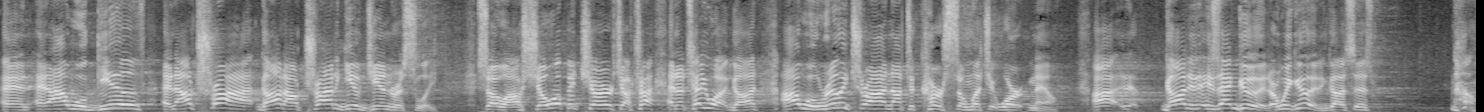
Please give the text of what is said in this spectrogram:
And, and I will give, and I'll try, God, I'll try to give generously. So I'll show up at church, I'll try, and I tell you what, God, I will really try not to curse so much at work now. God, is that good? Are we good? And God says, No.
